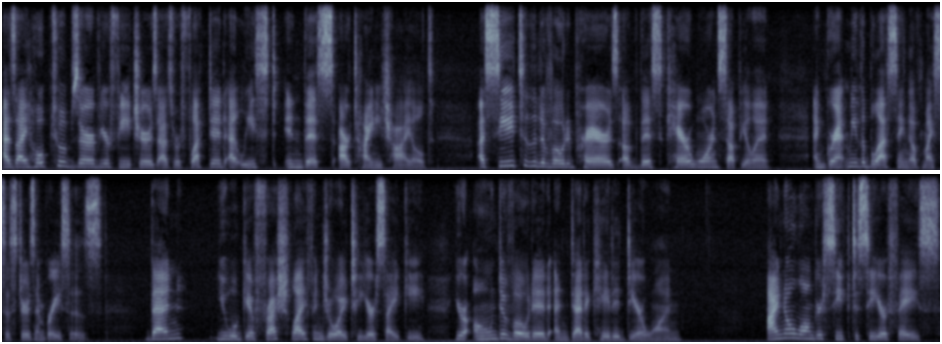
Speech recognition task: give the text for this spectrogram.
as I hope to observe your features as reflected at least in this our tiny child. Accede to the devoted prayers of this careworn suppliant, and grant me the blessing of my sister's embraces. Then you will give fresh life and joy to your Psyche, your own devoted and dedicated dear one. I no longer seek to see your face.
